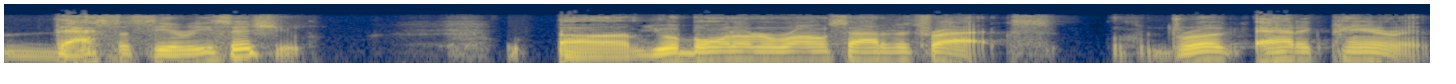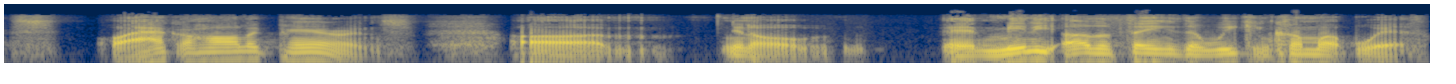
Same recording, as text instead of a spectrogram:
That's a serious issue. Um, you were born on the wrong side of the tracks. Drug addict parents or alcoholic parents, um, you know, and many other things that we can come up with.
